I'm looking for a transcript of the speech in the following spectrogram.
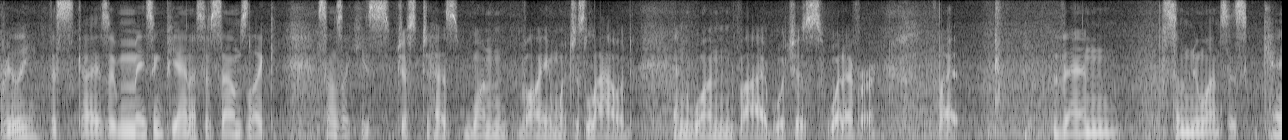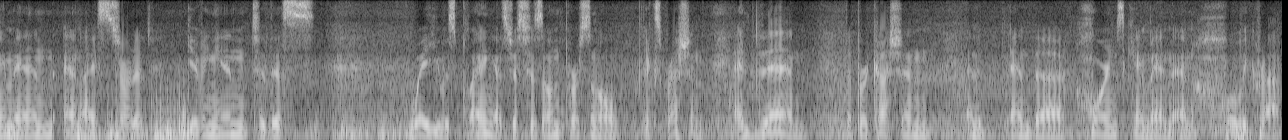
Really? This guy is an amazing pianist. It sounds like sounds like he's just has one volume which is loud and one vibe which is whatever." But then some nuances came in, and I started giving in to this way he was playing as just his own personal expression. And then the percussion and the and the horns came in, and holy crap,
